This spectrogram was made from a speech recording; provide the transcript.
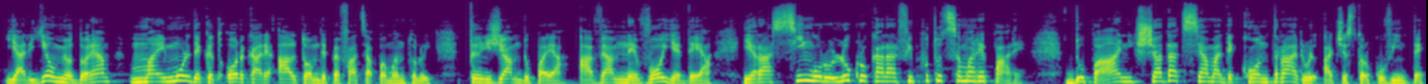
iar eu mi-o doream mai mult decât oricare alt om de pe fața pământului. Tângeam după ea, aveam nevoie de ea, era singurul lucru care ar fi putut să mă repare. După ani și-a dat seama de contrariul acestor cuvinte.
